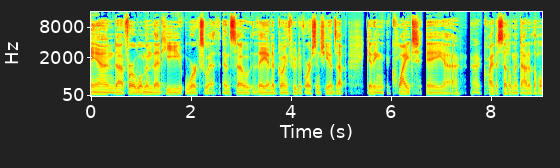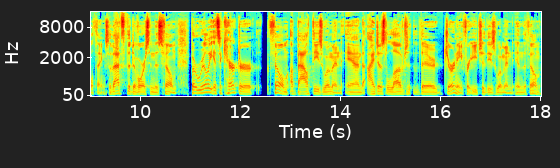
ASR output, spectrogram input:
and uh, for a woman that he works with. And so they end up going through divorce, and she ends up getting quite a uh, uh, quite a settlement out of the whole thing. So that's the divorce in this film. But really, it's a character film about these women, and I just loved their journey for each of these women in the film.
